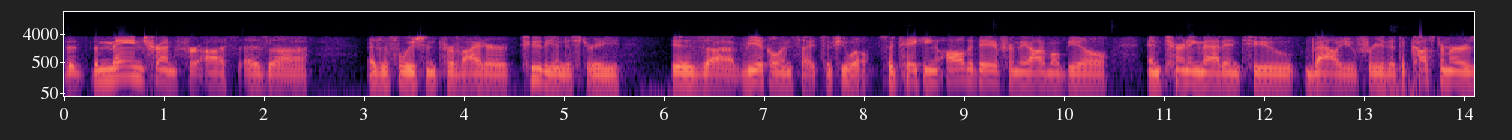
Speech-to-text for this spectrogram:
the the main trend for us as a as a solution provider to the industry is uh, vehicle insights, if you will. So taking all the data from the automobile and turning that into value for either the customers,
